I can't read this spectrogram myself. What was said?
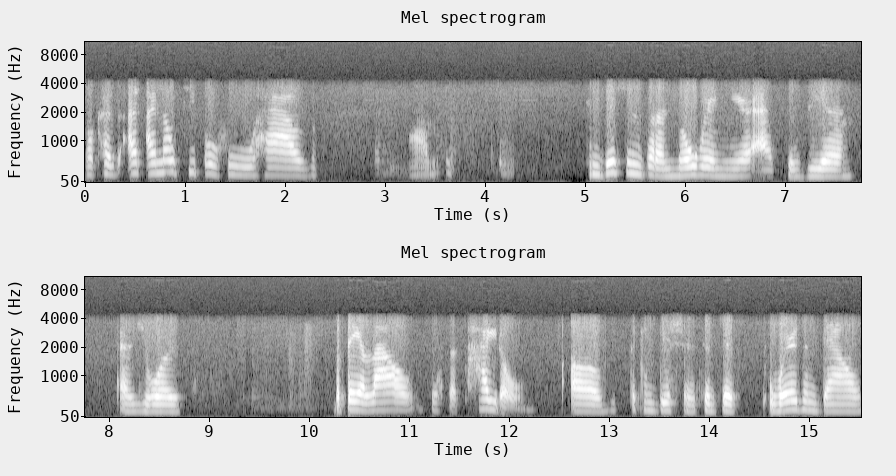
because I, I know people who have um, conditions that are nowhere near as severe as yours, but they allow just a title of the condition to just wear them down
